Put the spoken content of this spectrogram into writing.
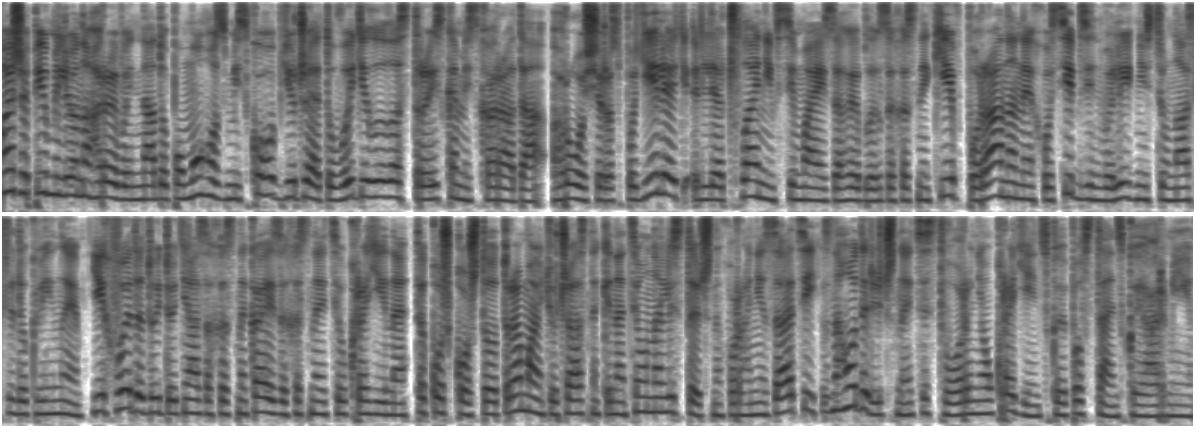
Майже півмільйона гривень на допомогу з міського бюджету виділила Стрийська міська рада. Гроші розподілять для членів сімей загиблих захисників, поранених, осіб з інвалідністю внаслідок війни. Їх видадуть до Дня захисника і захисниці України. Також кошти отримають учасники націоналістичних організацій з нагоди річниці створення української повстанської армії.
